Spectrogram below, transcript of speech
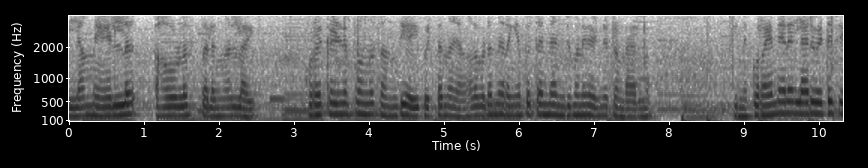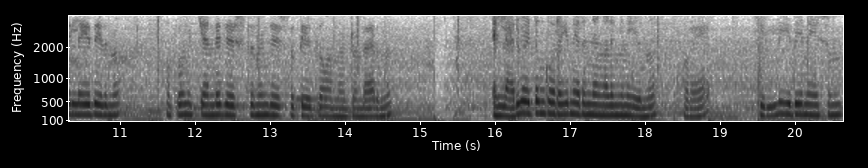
എല്ലാം മേളിൽ ഉള്ള സ്ഥലങ്ങളിലായി. കുറേ കഴിഞ്ഞപ്പോൾ അങ്ങ് സന്ധ്യയായി. പെട്ടെന്ന് ഞങ്ങളിവിടെ നിന്ന് ഇറങ്ങിയപ്പോൾ തന്നെ അഞ്ച് മണി കഴിഞ്ഞിട്ടുണ്ടായിരുന്നു. പിന്നെ കുറേ നേരം എല്ലാവരുമായിട്ട് ചില്ല് ചെയ്തിരുന്നു. അപ്പോൾ മിക്കാന്റെ ജ്യേഷ്ഠനും ജ്യേഷ്ഠത്തിയൊക്കെ വന്നിട്ടുണ്ടായിരുന്നു. എല്ലാവരുമായിട്ടും കുറേ നേരം ഞങ്ങളിങ്ങനെ ഇരുന്നു. കുറേ ചില്ല് ചെയ്തതിന് ശേഷം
